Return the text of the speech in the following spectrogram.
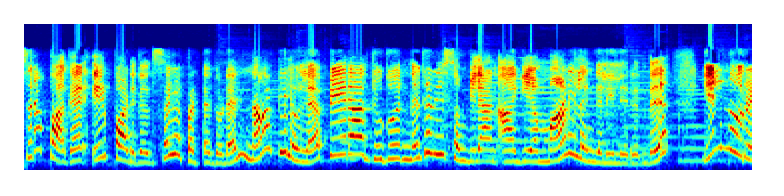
சிறப்பாக ஏற்பாடுகள் செய்யப்பட்டதுடன் நாட்டில் உள்ள பேரா ஜுகூர் சம்பிலான் ஆகிய மாநிலங்களிலிருந்து எழுநூறு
